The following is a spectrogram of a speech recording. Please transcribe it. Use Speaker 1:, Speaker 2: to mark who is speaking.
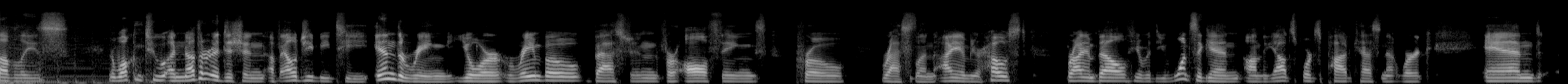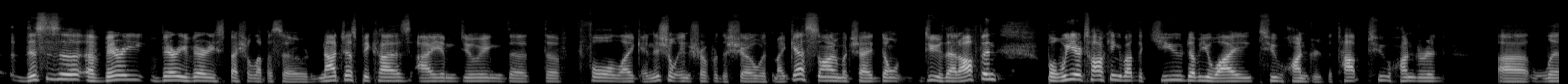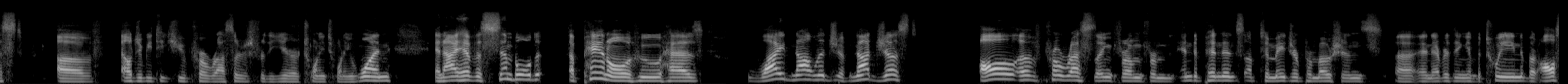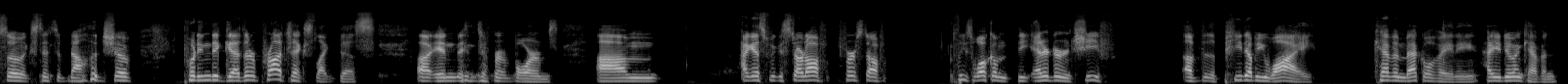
Speaker 1: Lovelies, and welcome to another edition of LGBT in the Ring, your rainbow bastion for all things pro wrestling. I am your host, Brian Bell, here with you once again on the Outsports Podcast Network. And this is a, a, very very very special episode not just because i am doing the the full like initial intro for the show with my guests on which i don't do that often but we are talking about the qwi 200 the top 200 uh, list of lgbtq pro wrestlers for the year of 2021 and i have assembled a panel who has wide knowledge of not just all of pro wrestling from from independence up to major promotions uh, and everything in between but also extensive knowledge of putting together projects like this uh, in, in different forms. Um, i guess we could start off first off please welcome the editor-in-chief of the pwi kevin mcelvaney how you doing kevin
